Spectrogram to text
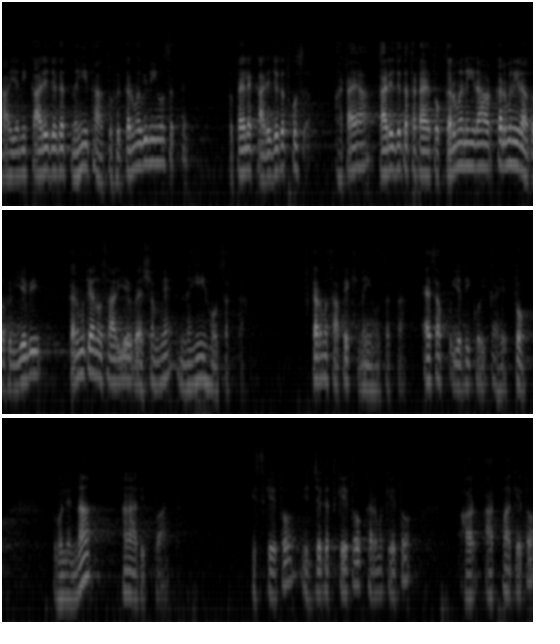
था यानी कार्य जगत नहीं था तो फिर कर्म भी नहीं हो सकते। तो पहले कार्य जगत को हटाया कार्य जगत हटाया तो कर्म नहीं रहा और कर्म नहीं रहा तो फिर ये भी कर्म के अनुसार ये वैषम्य नहीं हो सकता। कर्म सापेक्ष नहीं हो सकता। ऐसा यदि कोई कहे तो, बोले न अनादित्वात। इसके तो इस जगत के तो कर्म के तो और आत्मा के तो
